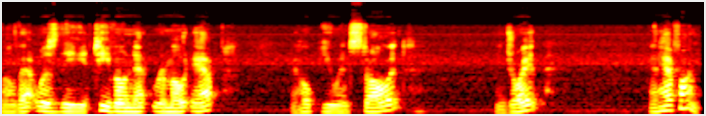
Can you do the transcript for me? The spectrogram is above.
Well, that was the TiVo Net Remote app. I hope you install it, enjoy it, and have fun.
